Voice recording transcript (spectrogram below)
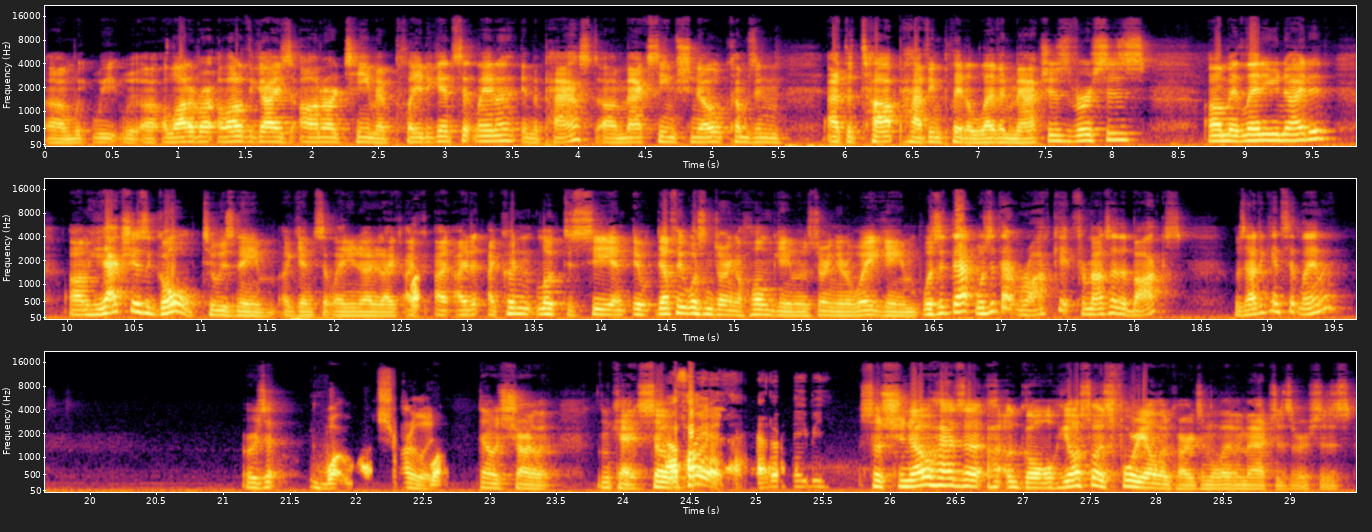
Um, we, we, we a lot of our, a lot of the guys on our team have played against Atlanta in the past. Uh, Maxime Chanot comes in at the top, having played 11 matches versus um, Atlanta United. Um, he actually has a goal to his name against Atlanta United. I, I, I, I couldn't look to see, and it definitely wasn't during a home game. It was during an away game. Was it that? Was it that rocket from outside the box? Was that against Atlanta? Or is it? what? Charlotte. What? That was Charlotte. Okay, so I thought you had maybe. so Chanot has a, a goal. He also has four yellow cards in eleven matches versus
